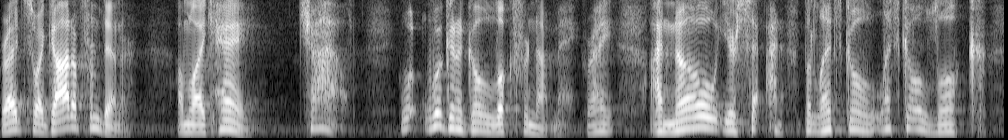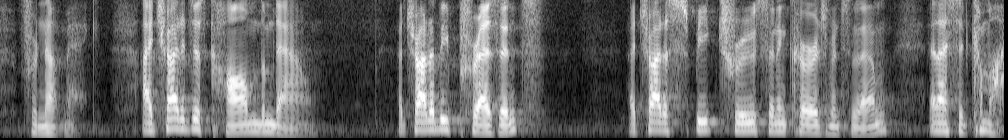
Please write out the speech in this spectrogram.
Right? So I got up from dinner. I'm like, "Hey, child, we're going to go look for nutmeg, right? I know you're sad, but let's go, let's go look for nutmeg. I try to just calm them down. I try to be present. I try to speak truth and encouragement to them. And I said, come on,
